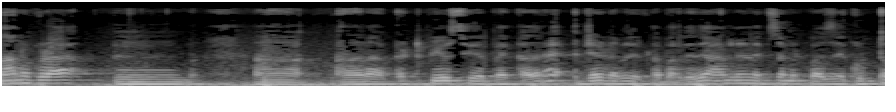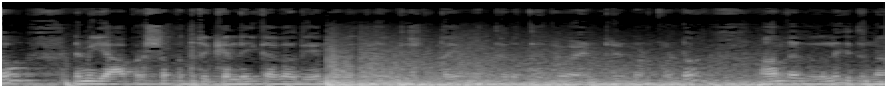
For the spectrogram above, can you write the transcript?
ನಾನು ಕೂಡ ಪಿ ಯು ಸಿ ಇರಬೇಕಾದ್ರೆ ಜೆ ಡಬ್ಲ್ಯೂ ಕೂಡ ಬರ್ತಿದೆ online exam it was good ನಿಮಗೆ ಯಾವ ಪ್ರಶ್ನೆ ಪತ್ರಿಕೆ ಲೀಕ್ ಆಗೋದು ಏನು ಟೈಮ್ ಅಂತ ಇರುತ್ತೆ, ನೀವು ಎಂಟ್ರಿ ಮಾಡಿಕೊಂಡು ಆನ್ಲೈನಲ್ಲಿ ಇದನ್ನ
